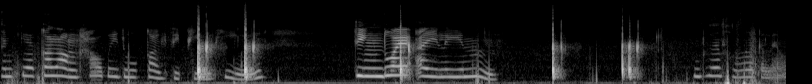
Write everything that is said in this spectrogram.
งั้นแกก็ลองเข้าไปดูก่อนสิผิงผิง จริงด้วยไอริน เพื่อนๆเขามากันแล้ว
